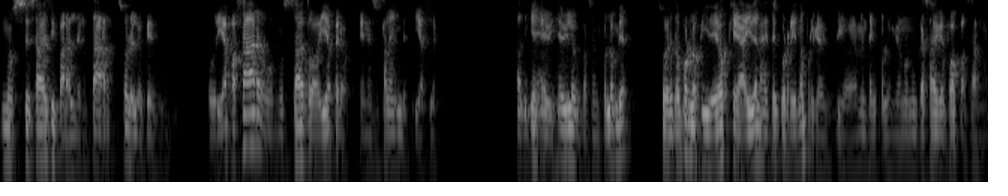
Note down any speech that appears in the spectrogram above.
no se sabe si para alertar sobre lo que podría pasar o no se sabe todavía, pero en eso están las investigaciones. Así que heavy, heavy lo que pasó en Colombia, sobre todo por los videos que hay de la gente corriendo, porque digo, obviamente en Colombia uno nunca sabe qué pueda pasar, ¿no?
